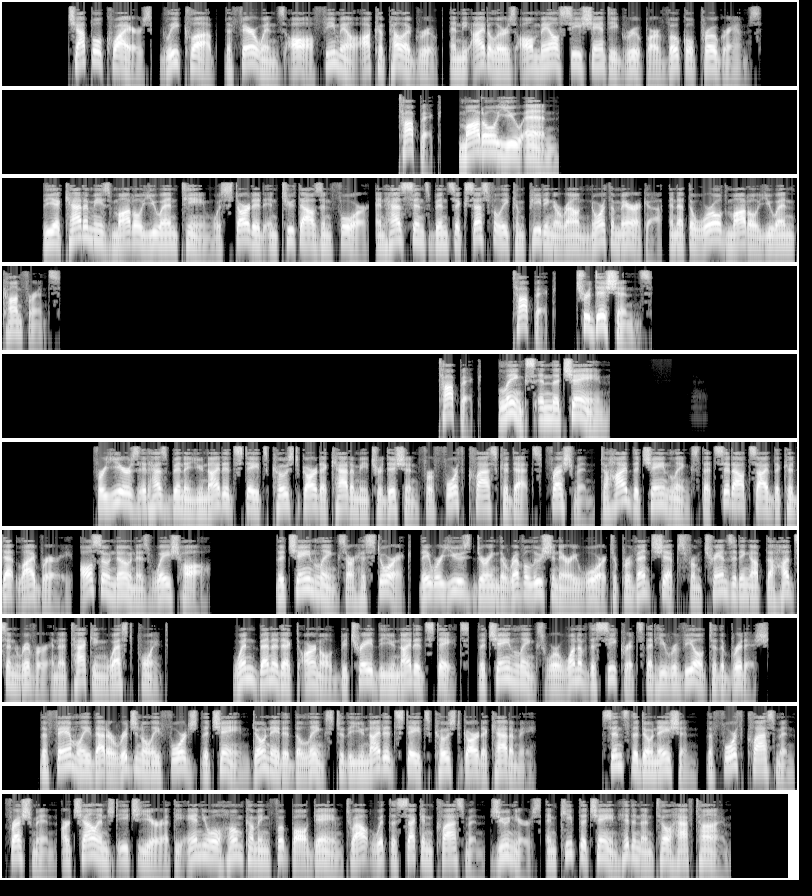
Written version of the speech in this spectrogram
Chapel Choirs, Glee Club, the Fairwinds all-female a cappella group, and the Idlers all-male sea shanty group are vocal programs. Topic: Model UN The Academy's Model UN team was started in 2004, and has since been successfully competing around North America, and at the World Model UN Conference. Traditions. Topic: Links in the chain. For years it has been a United States Coast Guard Academy tradition for fourth-class cadets freshmen to hide the chain links that sit outside the cadet library, also known as Waesche Hall. The chain links are historic, they were used during the Revolutionary War to prevent ships from transiting up the Hudson River and attacking West Point. When Benedict Arnold betrayed the United States, the chain links were one of the secrets that he revealed to the British. The family that originally forged the chain donated the links to the United States Coast Guard Academy. Since the donation, the fourth-classmen freshmen are challenged each year at the annual homecoming football game to outwit the second-classmen juniors and keep the chain hidden until halftime.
